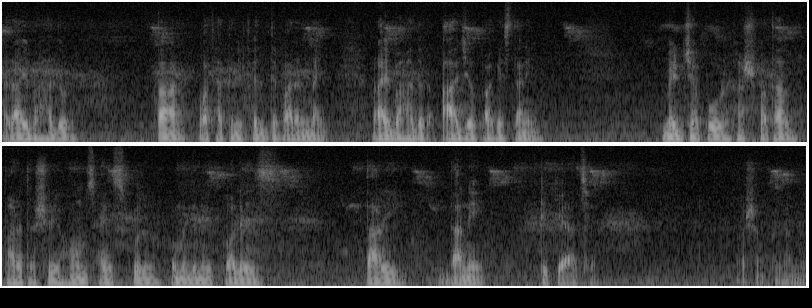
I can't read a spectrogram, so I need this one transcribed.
রায় বাহাদুর তার কথা তিনি ফেলতে পারেন নাই। রায় বাহাদুর আজও পাকিস্তানি। মির্জাপুর হাসপাতাল Bharateshwari homes high school Kumudini college, তারই দানে টিকে আছে। অসংখ্য ধন্যবাদ।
